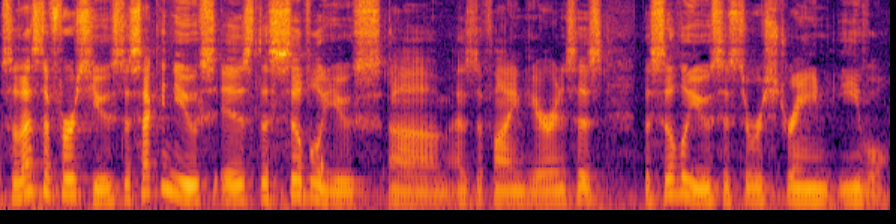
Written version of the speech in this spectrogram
so that's the first use. The second use is the civil use, um, as defined here, and it says the civil use is to restrain evil.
